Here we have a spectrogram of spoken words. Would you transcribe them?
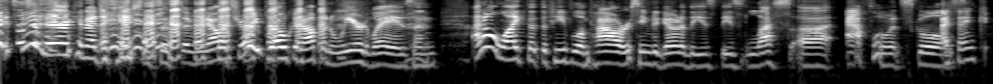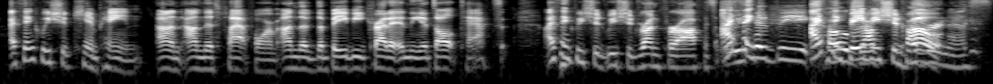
It's this American education system, you know. It's really broken up in weird ways, and I don't like that the people in power seem to go to these these less uh, affluent schools. I think I think we should campaign on, on this platform on the, the baby credit and the adult tax. I think we should we should run for office. I think we think I think babies should vote. co-governess.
